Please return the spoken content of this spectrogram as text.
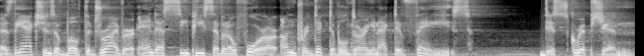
as the actions of both the driver and SCP 704 are unpredictable during an active phase. Description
